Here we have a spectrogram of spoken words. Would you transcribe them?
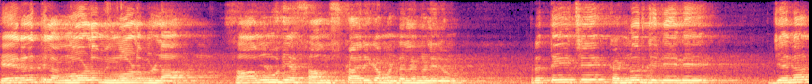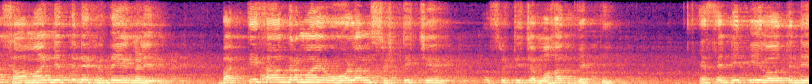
കേരളത്തിൽ അങ്ങോളം ഇങ്ങോളമുള്ള സാമൂഹ്യ സാംസ്കാരിക മണ്ഡലങ്ങളിലും പ്രത്യേകിച്ച് കണ്ണൂർ ജില്ലയിലെ ജനസാമാന്യത്തിന്റെ ഹൃദയങ്ങളിൽ ഭക്തിസാന്ദ്രമായ ഓളം സൃഷ്ടിച്ച് സൃഷ്ടിച്ച മഹത് വ്യക്തി. എസ് എൻ ഡി പി യോഗത്തിന്റെ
